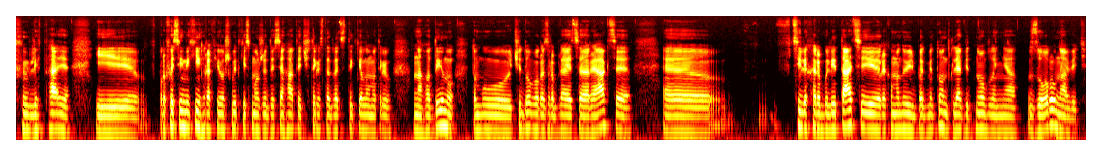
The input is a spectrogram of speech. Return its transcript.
літає, і в професійних іграх його швидкість може досягати 420 км на годину, тому чудово розробляється реакція. Е, в цілях реабілітації рекомендують бадмінтон для відновлення зору навіть.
